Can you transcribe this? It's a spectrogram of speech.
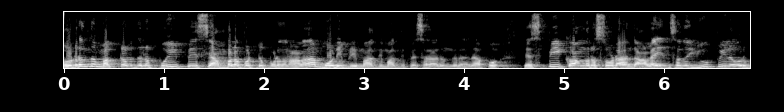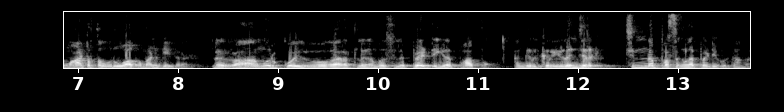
தொடர்ந்து மக்களிடத்தில் பொய் பேசி அம்பலப்பட்டு போனதுனால தான் மோடி இப்படி மாற்றி மாற்றி பேசுறாருங்கிறாரு. அப்போ எஸ்பி காங்கிரஸோட அந்த அலையன்ஸ் வந்து யூபியில் ஒரு மாற்றத்தை உருவாக்குமான்னு கேட்குறேன் இல்லை ராமர் கோயில் விவகாரத்தில் நம்ம சில பேட்டிகளை பார்த்தோம். அங்கே இருக்கிற இளைஞர்கள். சின்ன பசங்களாம் பேட்டி கொடுத்தாங்க.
